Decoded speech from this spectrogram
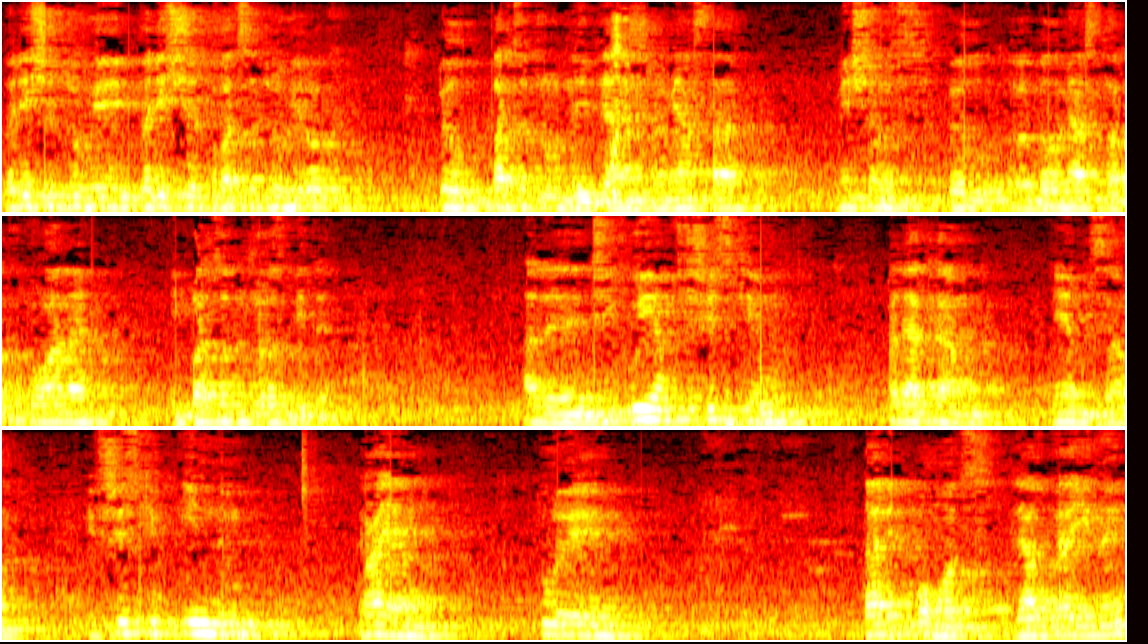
22, 2022 rok był bardzo trudny dla naszego miasta. Miesiąc był, było miasto okupowane i bardzo dużo rozbite. Ale dziękuję wszystkim Polakom, Niemcom i wszystkim innym krajom, które dali pomoc dla Ukrainy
